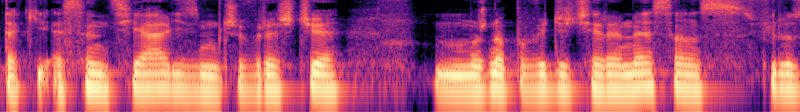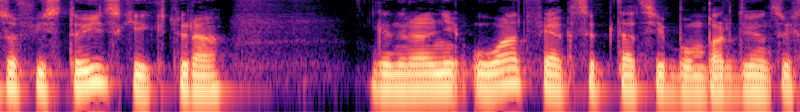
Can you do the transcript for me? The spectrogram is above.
taki esencjalizm, czy wreszcie można powiedzieć renesans filozofii stoickiej, która generalnie ułatwia akceptację bombardujących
